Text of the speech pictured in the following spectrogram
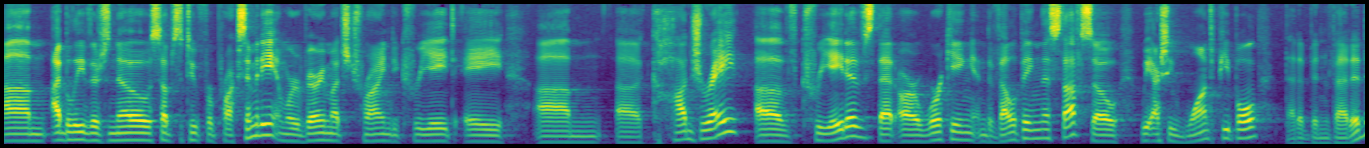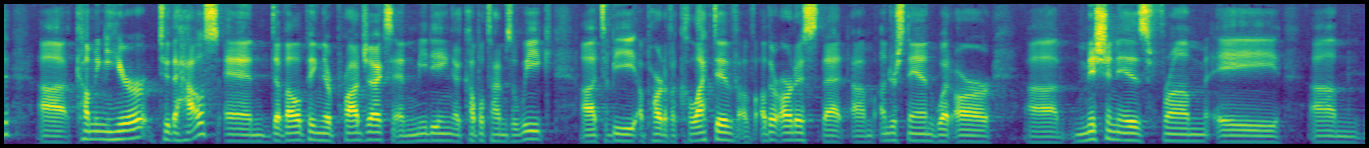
Um, I believe there's no substitute for proximity, and we're very much trying to create a um, a cadre of creatives that are working and developing this stuff. So we actually want people that have been vetted uh, coming here to the house and developing their projects and meeting a couple times a week uh, to be a part of a collective of other artists that um, understand what our uh, mission is from a um,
